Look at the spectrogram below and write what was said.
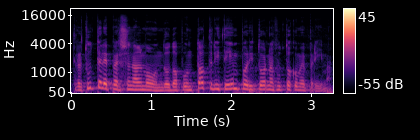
tra tutte le persone al mondo, dopo un tot di tempo ritorna tutto come prima.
